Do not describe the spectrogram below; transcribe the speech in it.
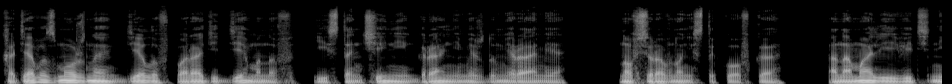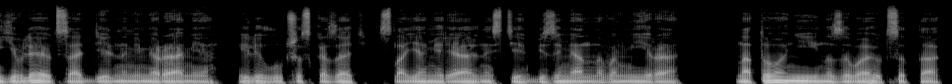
Хотя, возможно, дело в параде демонов и истончении грани между мирами. Но все равно не стыковка. Аномалии ведь не являются отдельными мирами, или лучше сказать, слоями реальности безымянного мира. На то они и называются так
